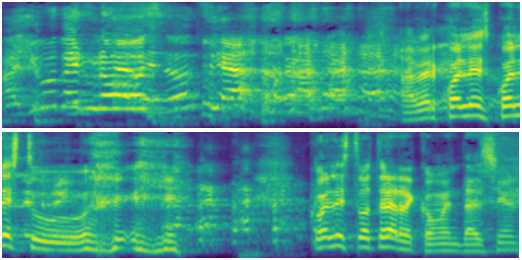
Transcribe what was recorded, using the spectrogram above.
Ayúdennos. denuncia. A ver, ¿cuál es, cuál es tu. ¿Cuál es tu otra recomendación?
